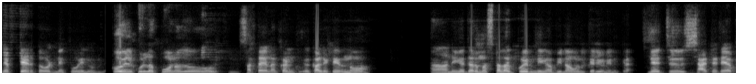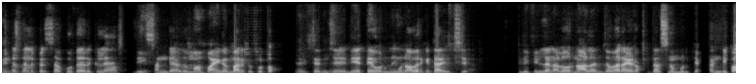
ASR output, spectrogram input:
லெஃப்ட் எடுத்த உடனே கோவில் உண்டு. கோவிலுக்குள்ள போனதும் சட்டையெல்லாம் கழ கழட்டி இருந்தோம் நீங்க தர்மஸ்தலாக்கு போயிருந்தீங்க அப்படின்னா உங்களுக்கு தெரியும் நினைக்கிறேன். நேற்று சாட்டர்டே அப்படின்றதுனால பெருசா கூட்டம் இருக்குல்ல இன்னைக்கு சண்டே அதுவுமா பயங்கரமா இருக்கு கூட்டம். எனக்கு தெரிஞ்சு நேத்தே ஒரு மூணு ஹவர் கிட்ட ஆயிடுச்சு. இன்னைக்கு இல்லைனாலும் ஒரு நாலஞ்சு ஹவர் ஆயிடும் தரிசனம் முடிக்க. கண்டிப்பா.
